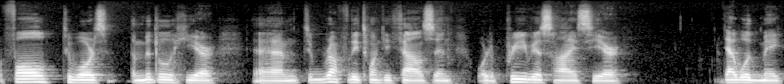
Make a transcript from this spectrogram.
A fall towards the middle here um, to roughly 20,000 or the previous highs here that would make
